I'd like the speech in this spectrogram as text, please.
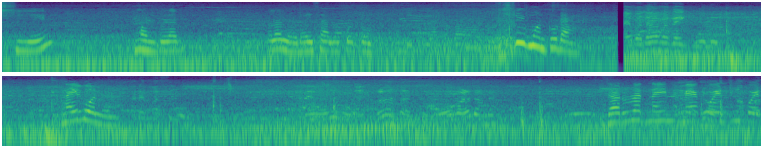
છીએ. મંટુડા પેલા લડાઈ આ લોકો તો. શ્રી મંટુડા નહીં બોલવું જરૂરત નહીં મેં કોઈ કોઈ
